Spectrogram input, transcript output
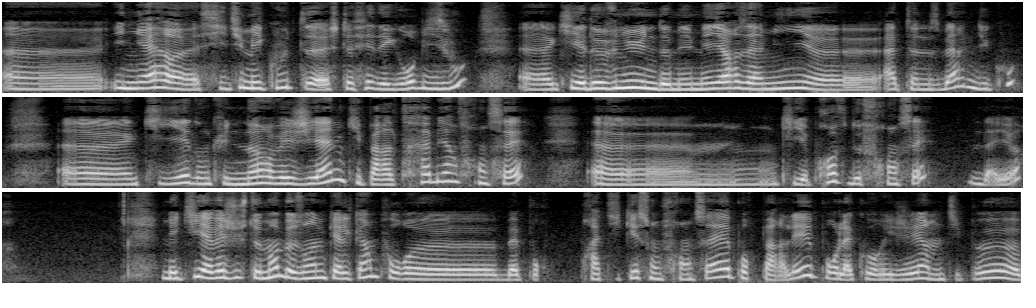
Euh, Inger, si tu m'écoutes, je te fais des gros bisous, euh, qui est devenue une de mes meilleures amies euh, à Tunsberg du coup, euh, qui est donc une Norvégienne qui parle très bien français, euh, qui est prof de français d'ailleurs, mais qui avait justement besoin de quelqu'un pour, euh, bah, pour pratiquer son français, pour parler, pour la corriger un petit peu,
